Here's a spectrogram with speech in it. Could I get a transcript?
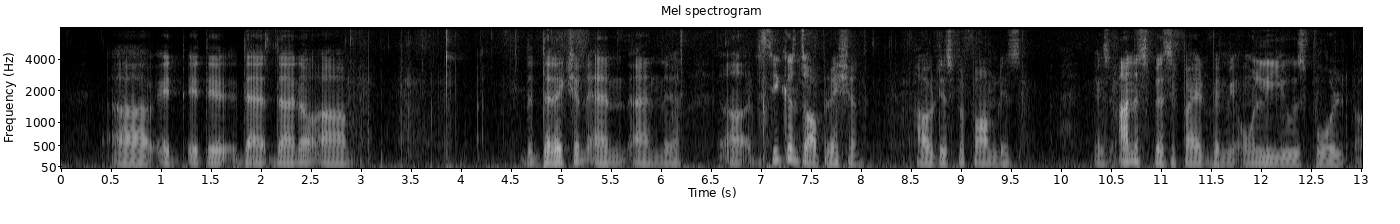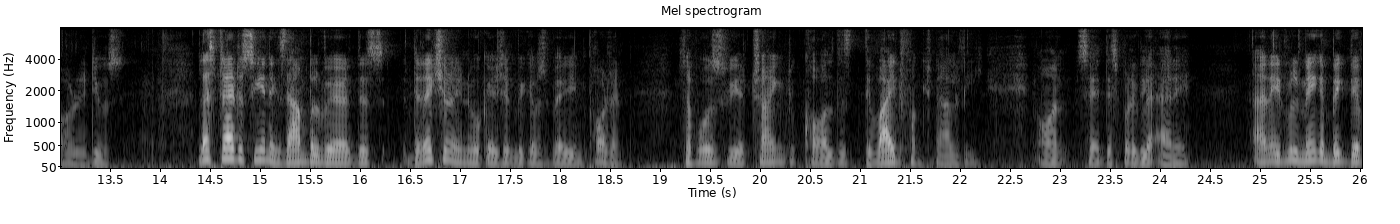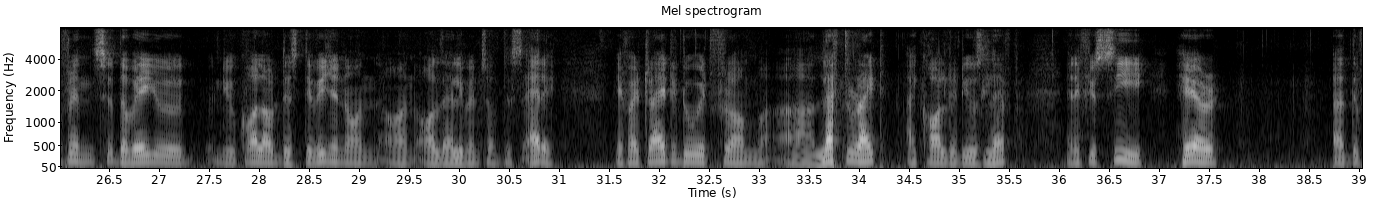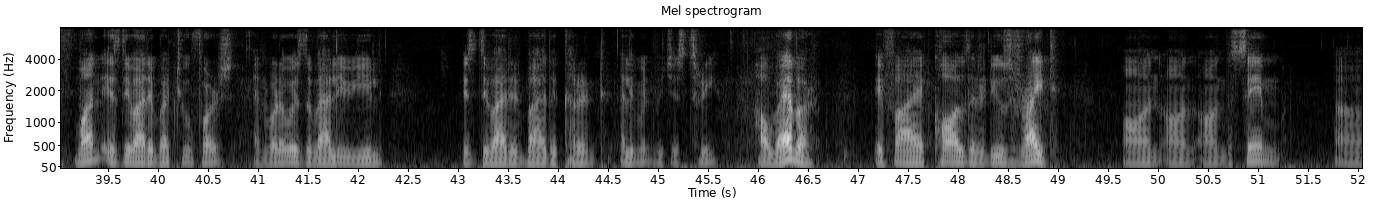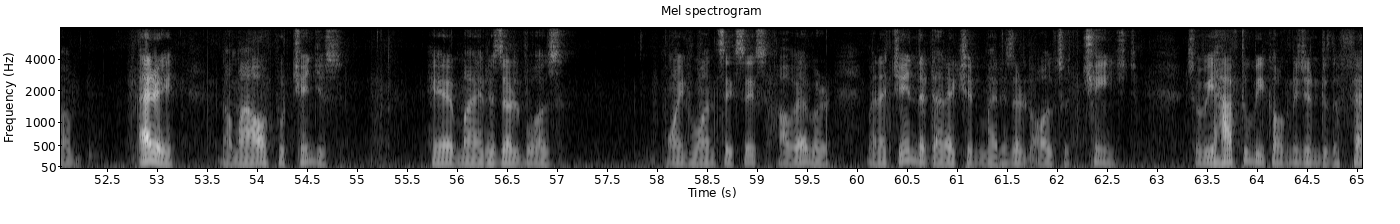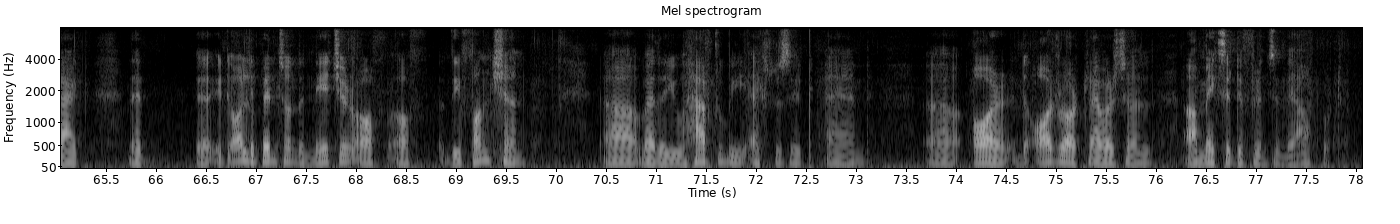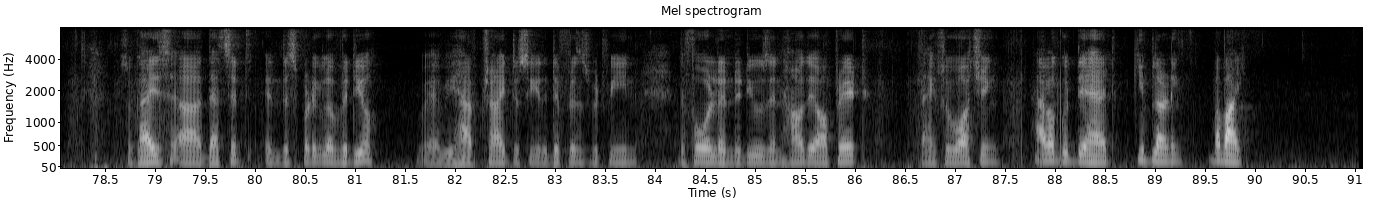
uh, it, it, it the, the you know um, the direction and and uh, uh, the sequence operation how it is performed is is unspecified when we only use fold or reduce Let's try to see an example where this directional invocation becomes very important. Suppose we are trying to call this divide functionality on say this particular array and it will make a big difference the way you you call out this division on on all the elements of this array if I try to do it from uh, left to right I call reduce left and if you see here uh, the 1 is divided by 2 first and whatever is the value yield is divided by the current element which is 3 however if I call the reduce right on on on the same uh, array now my output changes. Here my result was 0.166 however when I change the direction my result also changed. So we have to be cognizant to the fact that uh, it all depends on the nature of, of the function uh, whether you have to be explicit and uh, or the order or traversal uh, makes a difference in the output. So guys uh, that's it in this particular video where we have tried to see the difference between the fold and reduce and how they operate. Thanks for watching. Have a good day ahead. Keep learning. Bye bye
